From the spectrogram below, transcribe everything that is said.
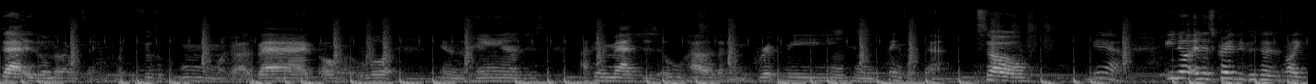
that is another thing like the physical oh my god back oh my lord and the hands just can imagine just oh how is that gonna grip me Mhm. things like that. So, yeah, you know, and it's crazy because it's like,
